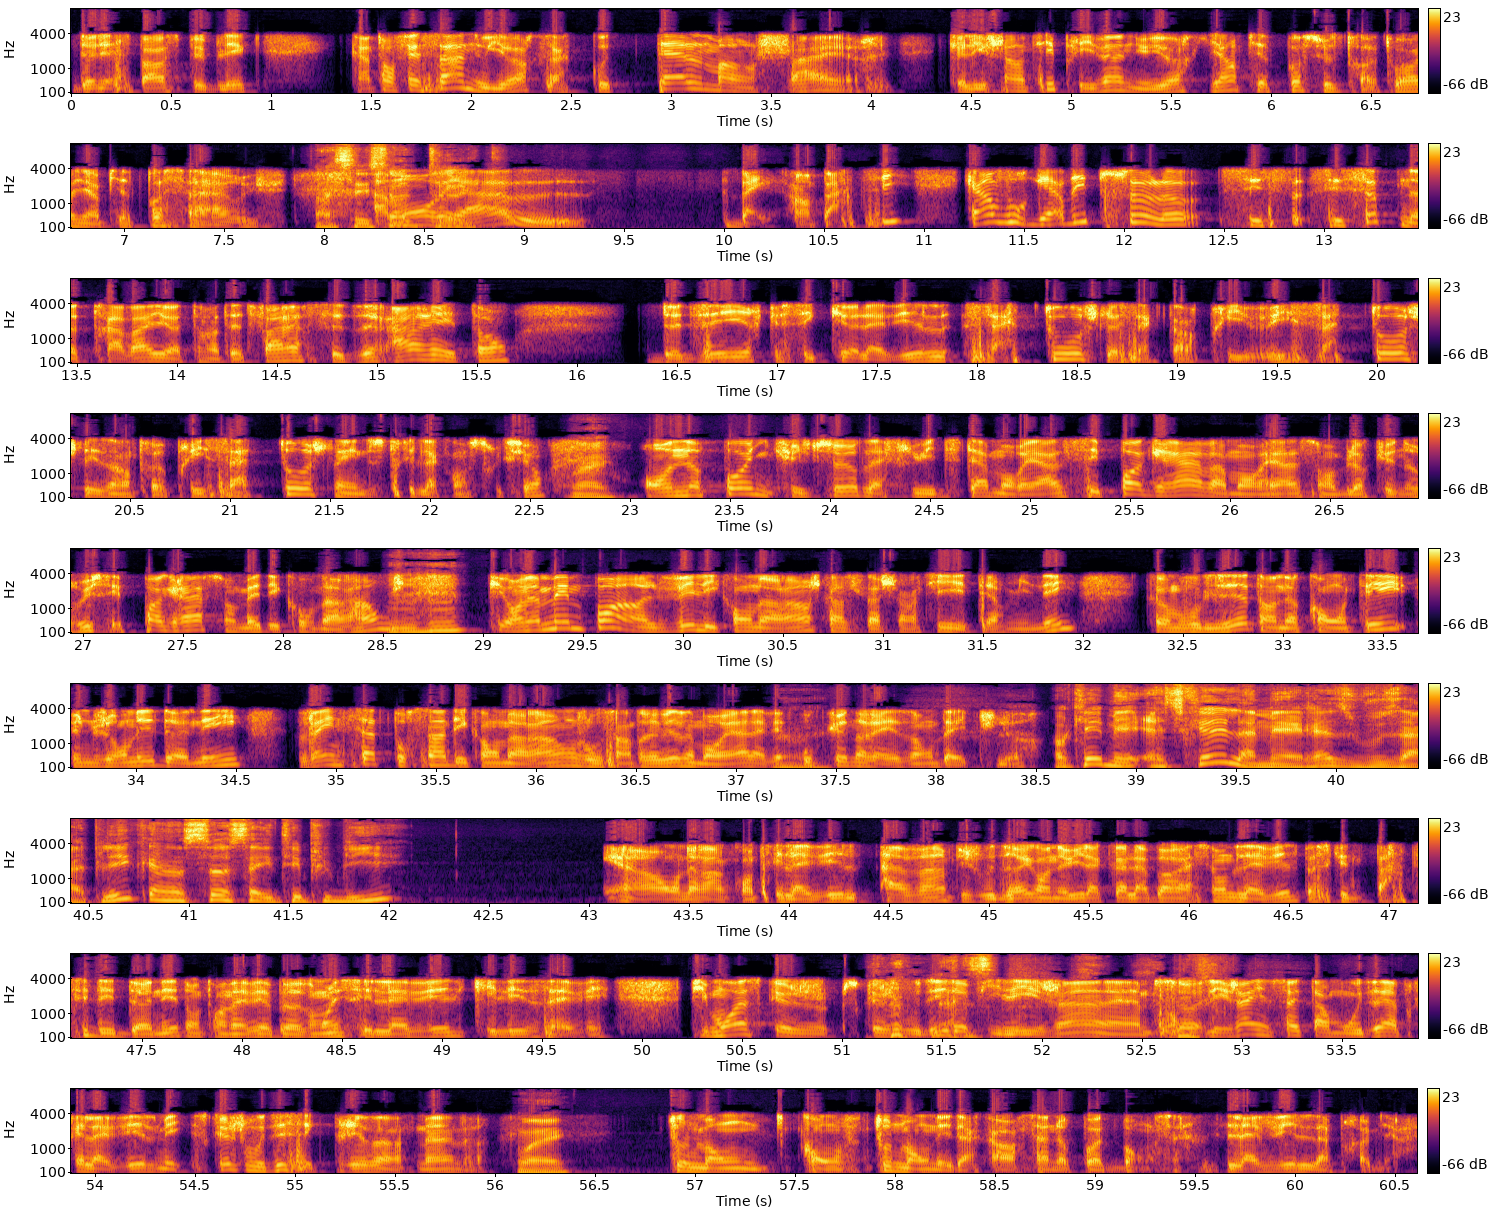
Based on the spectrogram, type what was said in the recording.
de l'espace public. Quand on fait ça à New York, ça coûte tellement cher que les chantiers privés à New York, ils n'empiètent pas sur le trottoir, ils n'empiètent pas sur la rue. Ah, c'est À ça. Montréal, ben, en partie. Quand vous regardez tout ça, là, c'est ça, c'est ça que notre travail a tenté de faire, c'est de dire arrêtons de dire que c'est que la ville, ça touche le secteur privé, ça touche les entreprises, ça touche l'industrie de la construction. Ouais. On n'a pas une culture de la fluidité à Montréal. C'est pas grave à Montréal si on bloque une rue, c'est pas grave si on met des cônes oranges. Mhm. Puis on n'a même pas enlevé les cônes oranges quand le chantier est terminé. Comme vous le dites, on a compté une journée donnée, 27% des cônes oranges au centre-ville de Montréal n'avaient aucune raison d'être là. OK, mais est-ce que la mairesse vous a appelé quand ça, ça a été publié? Alors, on a rencontré la ville avant, puis je vous dirais qu'on a eu la collaboration de la ville parce qu'une partie des données dont on avait besoin, c'est la ville qui les avait. Puis moi, ce que je, ce que je vous dis, là, puis les gens ça, les gens ça être en maudit après la ville, mais ce que je vous dis, c'est que présentement, là, Ouais. tout le monde, tout le monde est d'accord, ça n'a pas de bon sens. La ville, la première.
